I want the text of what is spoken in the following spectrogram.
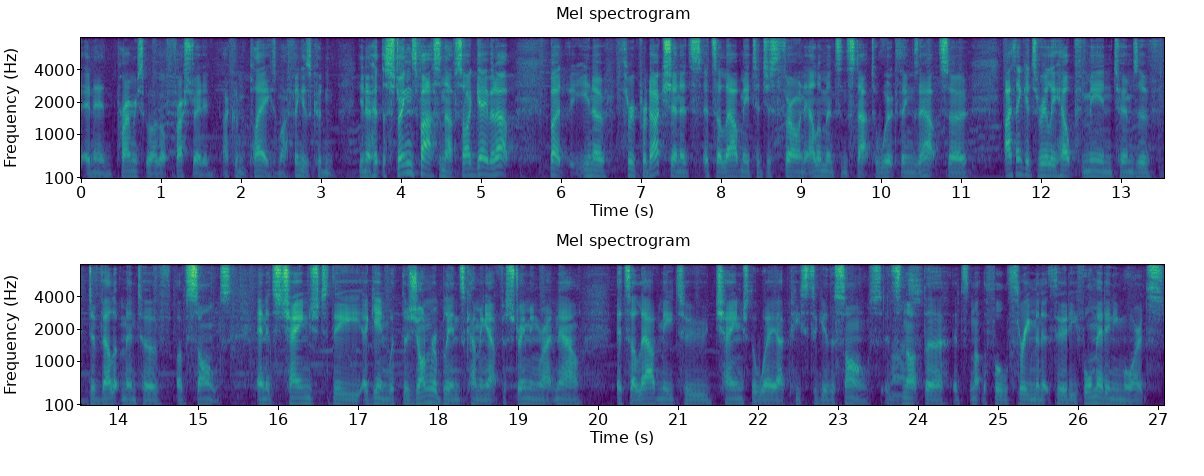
and in primary school, I got frustrated. I couldn't play because my fingers couldn't, you know, hit the strings fast enough. So I gave it up. But you know, through production, it's it's allowed me to just throw in elements and start to work things out. So. I think it's really helped for me in terms of development of, of songs. And it's changed the, again, with the genre blends coming out for streaming right now, it's allowed me to change the way I piece together songs. It's Nice. not the it's not the full three minute thirty format anymore. It's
